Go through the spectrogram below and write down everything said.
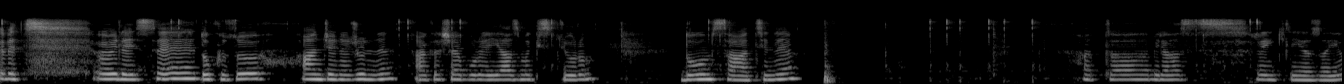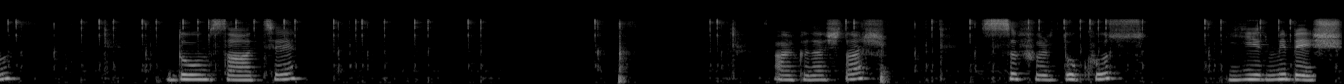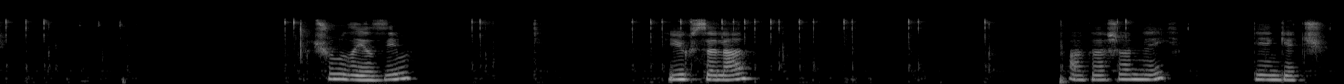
Evet öyleyse 9'u Angelina Jolie'nin arkadaşlar buraya yazmak istiyorum. Doğum saatini hatta biraz renkli yazayım. Doğum saati arkadaşlar 09 25 şunu da yazayım yükselen arkadaşlar ne? Yengeç.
